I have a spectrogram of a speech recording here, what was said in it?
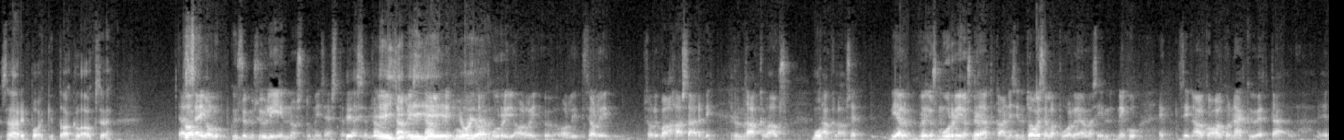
sääripoikki taklaukseen. Tässä Ta- ei ollut kysymys yliinnostumisesta Ei- tässä. ei- ei- oli ei, niinku- joo, joo. Muri oli, oli, se, oli, se oli vaan hazardi Kyllä. taklaus. Mut- taklaus. Et vielä, jos Muri jos Joo. jatkaa, niin siinä toisella puolella siinä, niin kuin, siinä alkoi alko näkyä, että et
